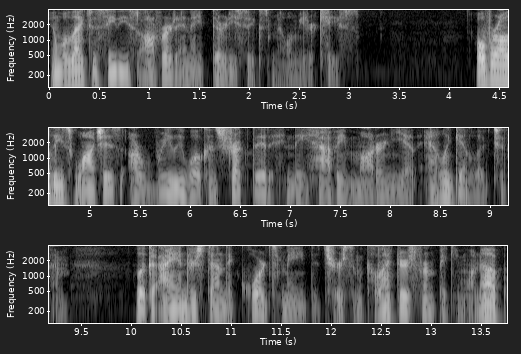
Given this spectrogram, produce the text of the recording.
and would like to see these offered in a 36 millimeter case. Overall, these watches are really well constructed and they have a modern yet elegant look to them. Look, I understand that quartz may deter some collectors from picking one up.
